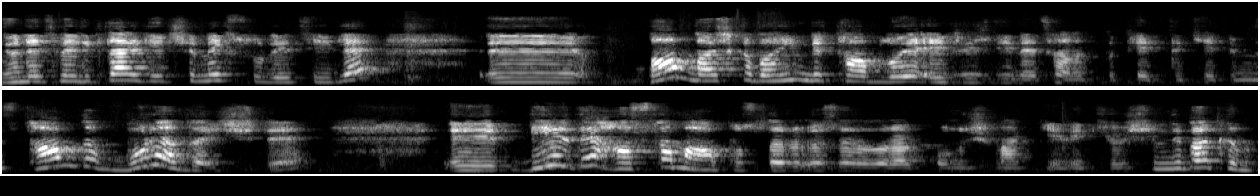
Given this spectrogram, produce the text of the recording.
yönetmelikler geçirmek suretiyle e, bambaşka vahim bir tabloya evrildiğine tanıklık ettik hepimiz. Tam da burada işte e, bir de hasta mahpusları özel olarak konuşmak gerekiyor. Şimdi bakın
